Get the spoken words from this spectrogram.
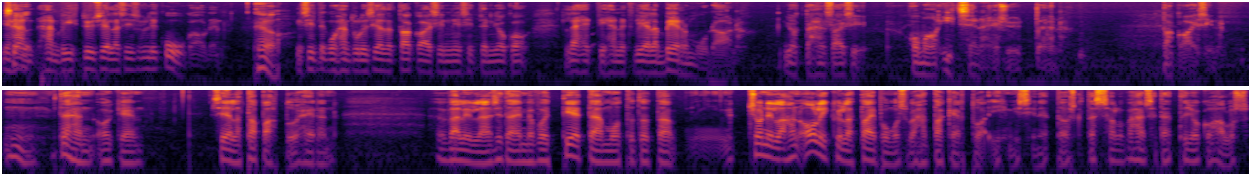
Ja hän, hän viihtyi siellä siis yli kuukauden. Joo. Ja sitten kun hän tuli sieltä takaisin, niin sitten joko lähetti hänet vielä Bermudaan, jotta hän saisi omaa itsenäisyyttään takaisin. Hmm. Mitähän oikein siellä tapahtui heidän välillään, sitä emme voi tietää, mutta tota, Johnillahan oli kyllä taipumus vähän takertua ihmisiin, että olisiko tässä ollut vähän sitä, että joko halusi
